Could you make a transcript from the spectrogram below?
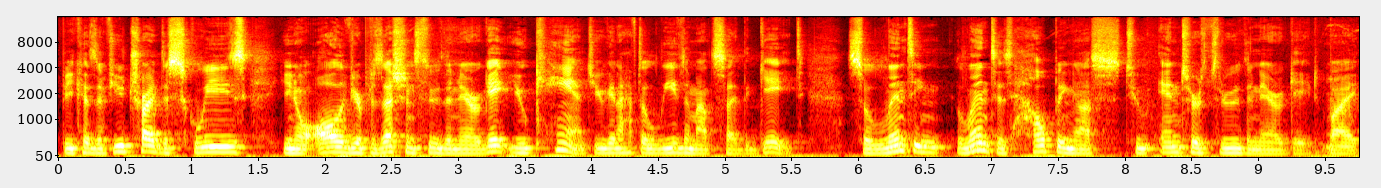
because if you tried to squeeze, you know, all of your possessions through the narrow gate, you can't. You're going to have to leave them outside the gate. So Lenting, Lent is helping us to enter through the narrow gate by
